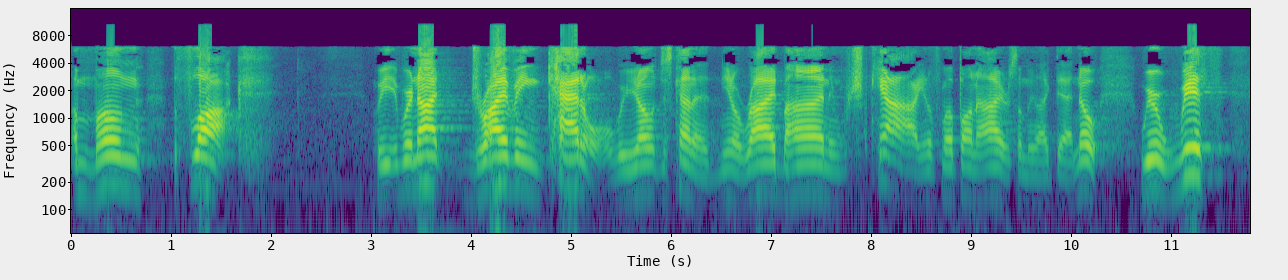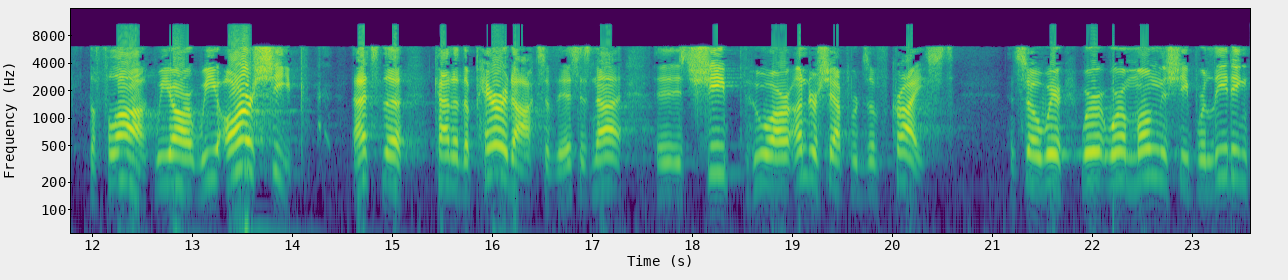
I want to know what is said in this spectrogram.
among the flock. We, we're not driving cattle where you don't just kind of, you know, ride behind and, you know, from up on high or something like that. No, we're with the flock. We are, we are sheep. That's the kind of the paradox of this is not, is sheep who are under shepherds of Christ. And so we're, we're, we're among the sheep. We're leading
